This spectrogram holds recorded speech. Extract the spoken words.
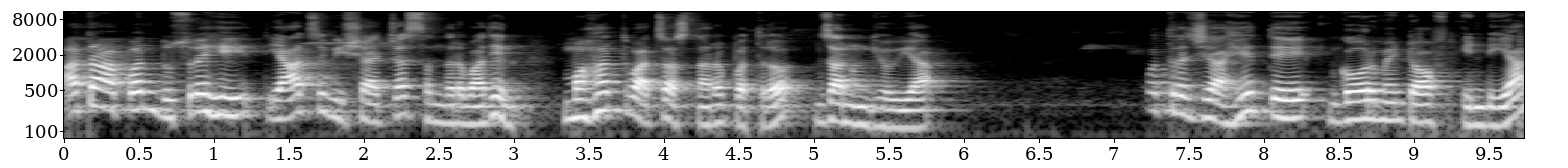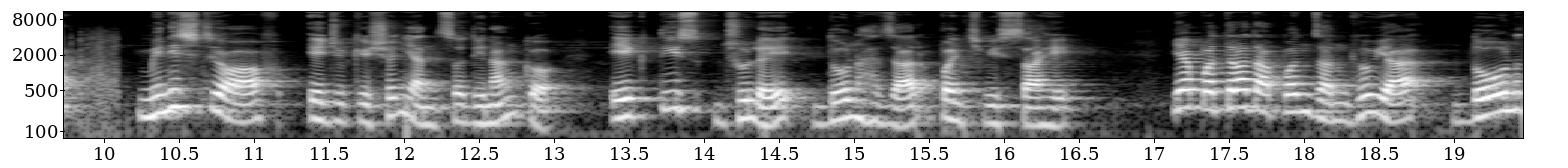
आता आपण दुसरंही याच विषयाच्या संदर्भातील महत्त्वाचं असणारं पत्र जाणून घेऊया. पत्र जे आहे ते government of India ministry of education यांचं दिनांक एकतीस जुलै दोन हजार पंचवीसचं आहे. या पत्रात आपण जाणून घेऊया दोन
